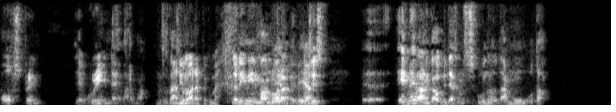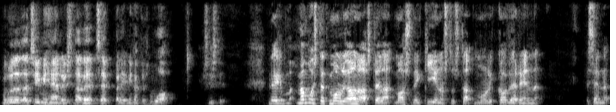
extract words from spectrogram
Offspring ja Green Day varmaan. on vähän Silloin- nuorempi kuin me. No niin, niin, mä oon nuorempi. Mutta siis, eh, ei meillä ainakaan ollut mitään semmoista, että kuuntelut jotain muuta. Mä kuuntelin jotain Jimi Hendrix tai Led Zeppelin, niin kaikki oli, wow, siistiä. No, mä, muistan, että mulla oli ala-asteella, mä osoitin kiinnostusta, mulla oli kaverin, sen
